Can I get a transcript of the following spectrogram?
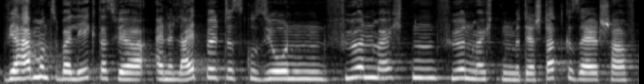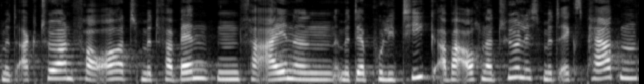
Wir haben uns überlegt, dass wir eine Leitbilddiskussion führen möchten, führen möchten mit der Stadtgesellschaft, mit Akteuren vor Ort, mit Verbänden, Vereinen, mit der Politik, aber auch natürlich mit Experten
